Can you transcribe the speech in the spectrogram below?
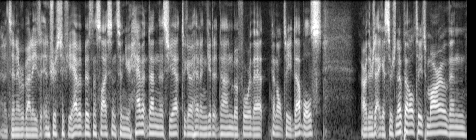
And it's in everybody's interest if you have a business license and you haven't done this yet to go ahead and get it done before that penalty doubles. Or there's, I guess, there's no penalty tomorrow. Then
